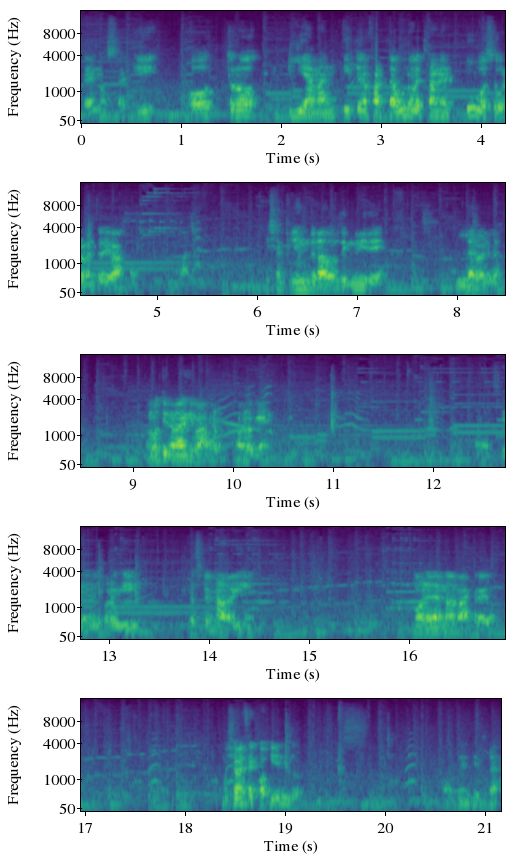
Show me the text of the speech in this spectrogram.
tenemos aquí otro diamantito y nos falta uno que está en el tubo seguramente debajo. Vale. Y champiñón dorado no tengo idea. La verdad. Vamos a tirar aquí abajo, a ver lo que hay. Si hay por aquí. No se ve nada aquí. Monedas nada más, creo. Muchas veces cogiendo. A detrás.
